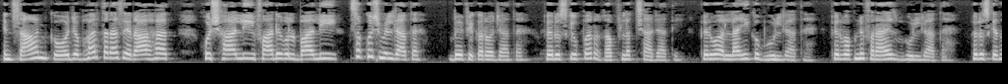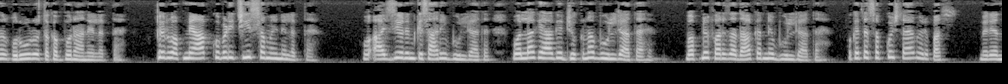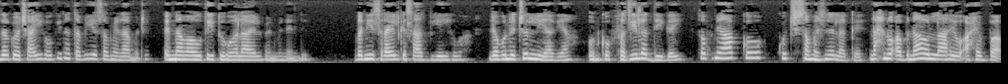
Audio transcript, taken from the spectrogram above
انسان کو جب ہر طرح سے راحت، خوشحالی، فارغ البالی سب کچھ مل جاتا ہے، بے فکر ہو جاتا ہے، پھر اس کے اوپر غفلت چھا جاتی، پھر وہ اللہ ہی کو بھول جاتا ہے، پھر وہ اپنے فرائض بھول جاتا ہے، پھر اس کے اندر غرور اور تکبر آنے لگتا ہے، پھر وہ اپنے آپ کو بڑی چیز سمجھنے لگتا ہے۔ وہ آجزی اور ان کے ساری بھول جاتا ہے۔ وہ اللہ کے آگے جھکنا بھول جاتا ہے، وہ اپنے فرض ادا کرنے بھول جاتا ہے۔ وہ کہتا ہے، سب کچھ تو ہے میرے پاس۔ میرے اندر کوئی اچھائی ہوگی نا تبھی یہ سب ملا مجھے۔ انا ماؤتی تو علم نندی بنی اسرائیل کے ساتھ بھی یہی ہوا۔ جب انہیں چن لیا گیا، ان کو فضیلت دی گئی، تو اپنے آپ کو کچھ سمجھنے لگ گئے۔ نہ ابنا اللہ احبا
